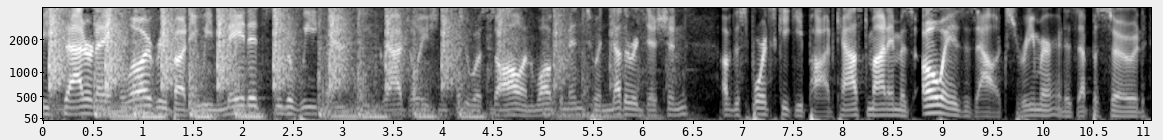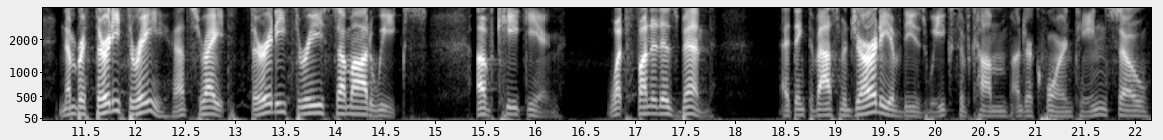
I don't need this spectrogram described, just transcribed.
Happy Saturday. Hello, everybody. We made it to the weekend. Congratulations to us all, and welcome into another edition of the Sports Kiki podcast. My name, as always, is Alex Reimer. It is episode number 33. That's right, 33 some odd weeks of kikiing. What fun it has been. I think the vast majority of these weeks have come under quarantine, so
